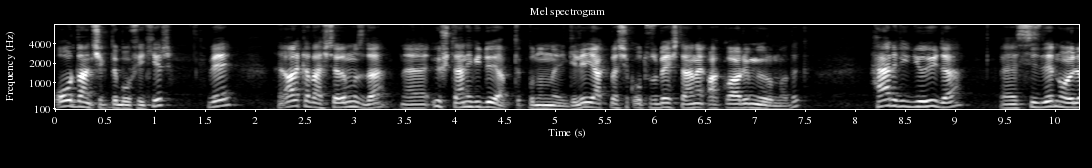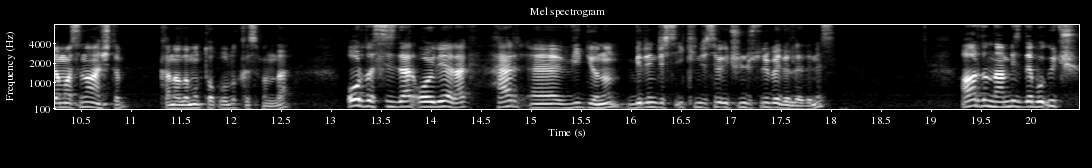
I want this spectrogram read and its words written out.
Oradan çıktı bu fikir ve arkadaşlarımız da 3 tane video yaptık bununla ilgili. Yaklaşık 35 tane akvaryum yorumladık. Her videoyu da e, sizlerin oylamasını açtım kanalımın topluluk kısmında. Orada sizler oylayarak her e, videonun birincisi, ikincisi ve üçüncüsünü belirlediniz. Ardından biz de bu 3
